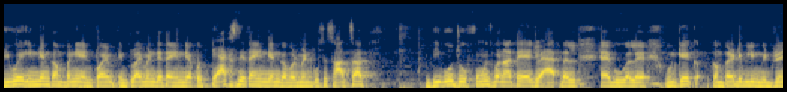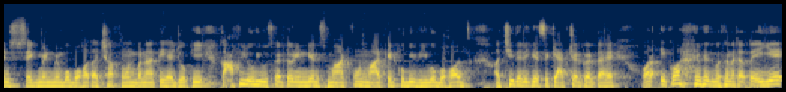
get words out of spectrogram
वीवो एक इंडियन कंपनी एम्प्लॉयमेंट देता है इंडिया को टैक्स देता है इंडियन गवर्नमेंट उसके साथ साथ वीवो जो फ़ोन्स बनाते हैं, जो एप्पल है गूगल है, उनके कंपेरेटिवली मिड रेंज सेगमेंट में वो बहुत अच्छा फ़ोन बनाती है, जो कि काफ़ी लोग यूज़ करते हैं। और इंडियन स्मार्टफ़ोन मार्केट को भी वीवो बहुत अच्छी तरीके से कैप्चर करता है। और एक और बताना चाहता हूँ, ये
